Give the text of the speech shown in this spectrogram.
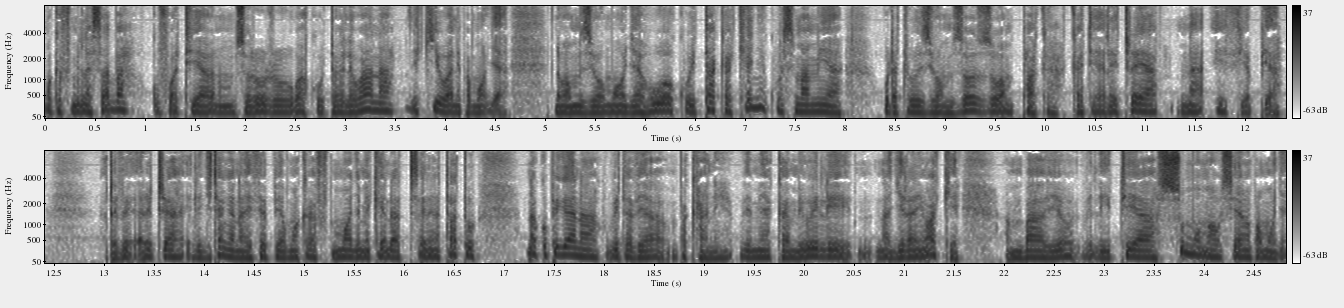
mwaka elfu mbili na saba kufuatia msururu wa kutoelewana, ikiwa ni pamoja na uamuzi wa umoja huo kuitaka Kenya kusimamia utatuzi wa mzozo wa mpaka kati ya Eritrea na Ethiopia. Hata Eritrea ilijitenga na Ethiopia mwaka elfu moja mia kenda tisaini na tatu na kupigana vita vya mpakani vya miaka miwili na jirani wake ambavyo vilitia sumu mahusiano pamoja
